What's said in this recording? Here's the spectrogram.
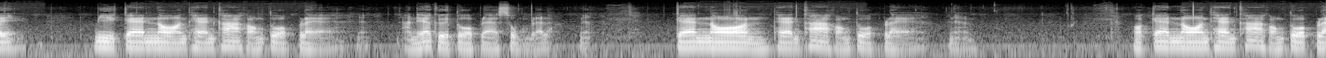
ยมีแกนนอนแทนค่าของตัวแปร อันนี้คือตัวแปรสุ่มแล้วล่ะ แกนนอนแทนค่าของตัวแปรนะ อแกนนอนแทนค่าของตัวแปร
